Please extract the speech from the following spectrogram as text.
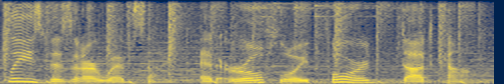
Please visit our website at earlfloydford.com.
